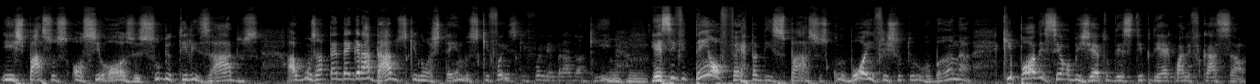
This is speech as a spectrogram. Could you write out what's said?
e espaços ociosos, subutilizados, alguns até degradados que nós temos, que foi isso que foi lembrado aqui. Uhum. Recife tem oferta de espaços com boa infraestrutura urbana que podem ser objeto desse tipo de requalificação.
